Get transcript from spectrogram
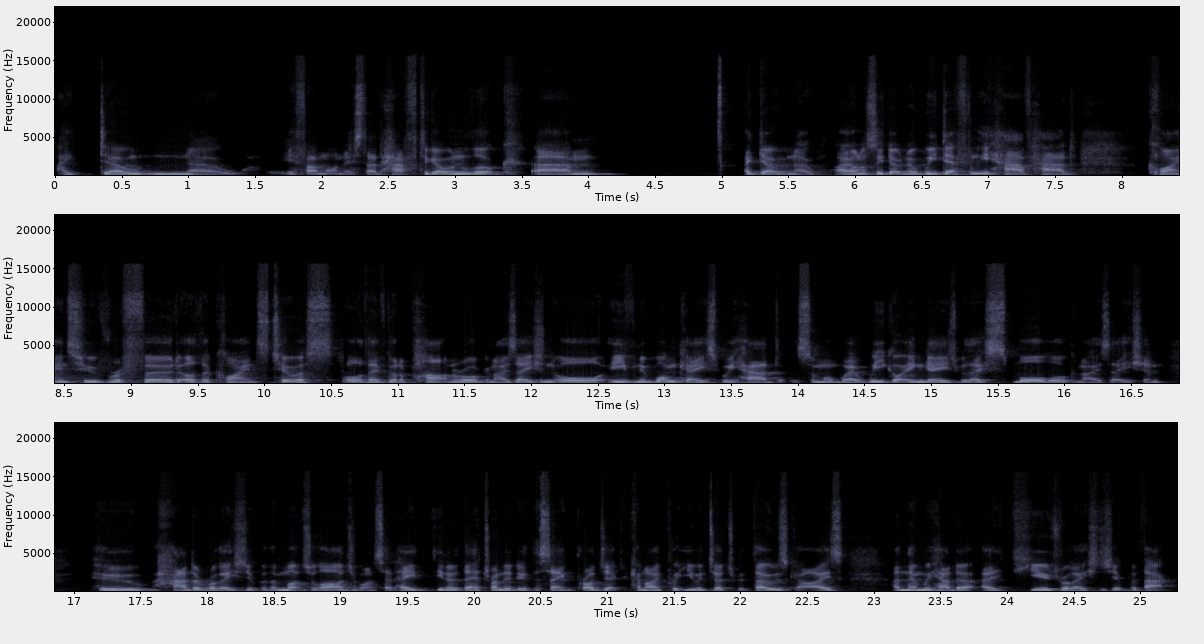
I don't know, if I'm honest. I'd have to go and look. Um, I don't know. I honestly don't know. We definitely have had clients who've referred other clients to us, or they've got a partner organization, or even in one case, we had someone where we got engaged with a small organization who had a relationship with a much larger one said hey you know they're trying to do the same project. Can i put you in touch with those guys? And then we had a, a huge relationship with that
